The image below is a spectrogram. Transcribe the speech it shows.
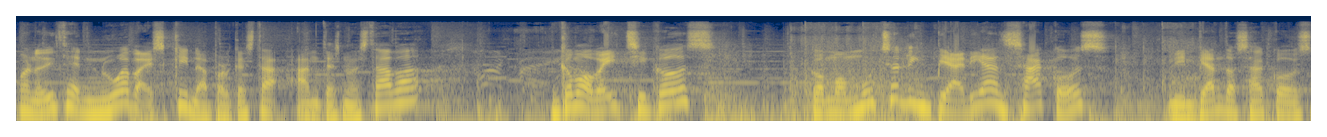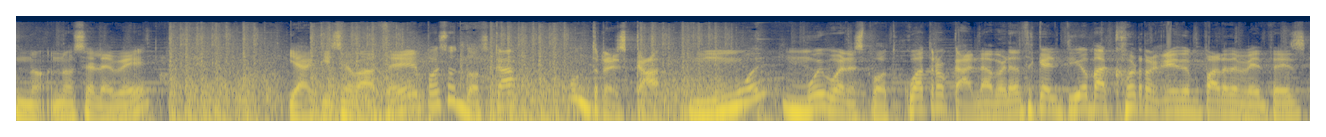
Bueno, dice nueva esquina porque esta antes no estaba. Y como veis, chicos, como muchos limpiarían sacos, limpiando sacos no, no se le ve. Y aquí se va a hacer pues un 2K, un 3K. Muy, muy buen spot. 4K. La verdad es que el tío me ha corregido un par de veces.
